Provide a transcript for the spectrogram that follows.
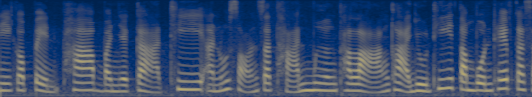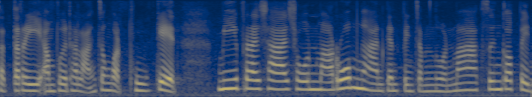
นี่ก็เป็นภาพบรรยากาศที่อนุสรณ์สถานเมืองถลางค่ะ อยู่ที่ตำบลเทพกษัตรีอำเภอถลางจังหวัดภูเก็ต มีประชาชนมาร่วมงานกันเป็นจำนวนมาก ซึ่งก็เป็น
